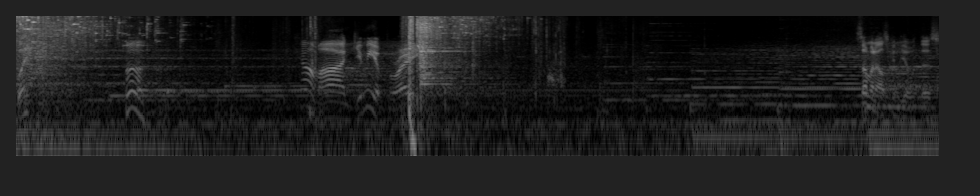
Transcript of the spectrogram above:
What? Huh. Come on, give me a break. Someone else can deal with this.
